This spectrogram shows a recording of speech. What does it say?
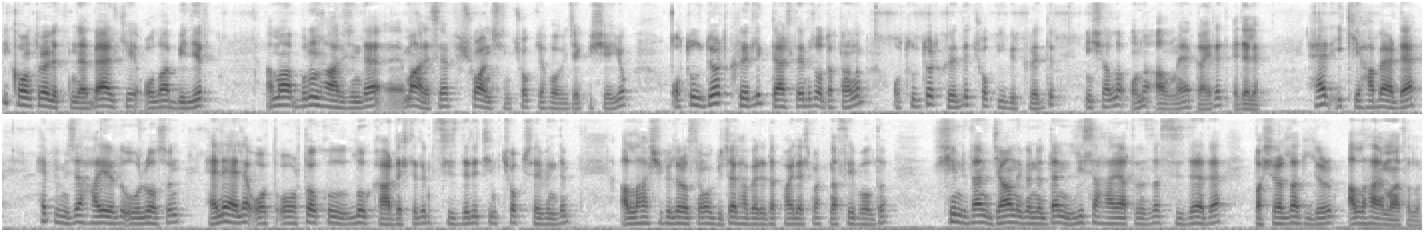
bir kontrol ettiğinde belki olabilir. Ama bunun haricinde e, maalesef şu an için çok yapabilecek bir şey yok. 34 kredilik derslerimize odaklanalım. 34 kredi de çok iyi bir kredidir. İnşallah onu almaya gayret edelim. Her iki haberde hepimize hayırlı uğurlu olsun. Hele hele ort- ortaokullu kardeşlerim sizler için çok sevindim. Allah'a şükürler olsun o güzel haberi de paylaşmak nasip oldu. Şimdiden canı gönülden lise hayatınızda sizlere de başarılar diliyorum. Allah'a emanet olun.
